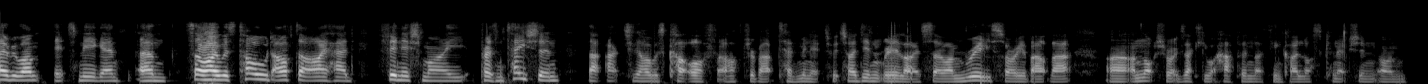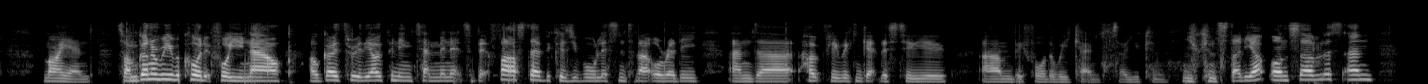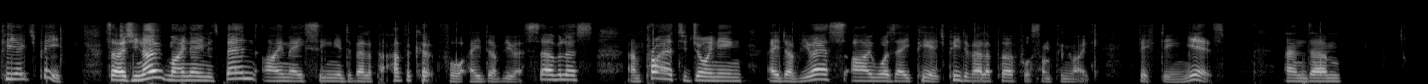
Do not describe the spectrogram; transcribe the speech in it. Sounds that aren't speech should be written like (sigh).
Hi everyone, it's me again. Um, so I was told after I had finished my presentation that actually I was cut off after about 10 minutes, which I didn't realize. So I'm really sorry about that. Uh, I'm not sure exactly what happened. I think I lost connection on my end. So I'm going to re-record it for you now. I'll go through the opening 10 minutes a bit faster because you've all listened to that already. And uh, hopefully we can get this to you um, before the weekend. So you can (laughs) you can study up on serverless and PHP. So as you know, my name is Ben. I'm a senior developer advocate for AWS Serverless. And prior to joining AWS, I was a PHP developer for something like 15 years. And um,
